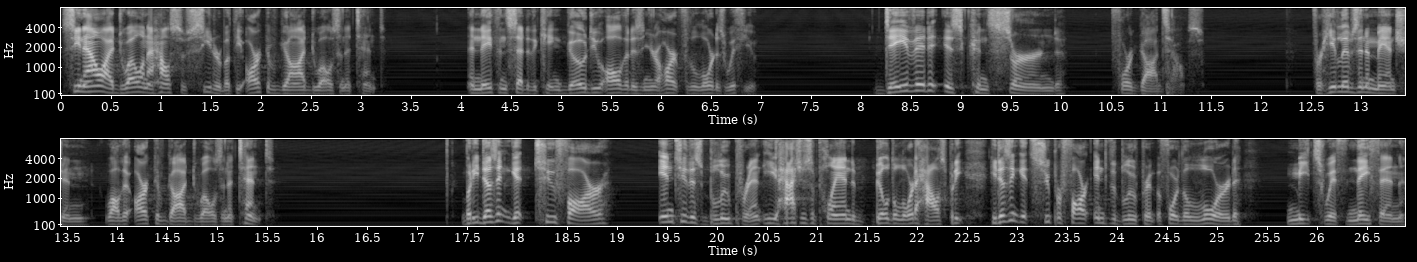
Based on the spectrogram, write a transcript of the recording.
See now, I dwell in a house of cedar, but the ark of God dwells in a tent. And Nathan said to the king, Go do all that is in your heart, for the Lord is with you. David is concerned for God's house, for he lives in a mansion while the ark of God dwells in a tent. But he doesn't get too far into this blueprint. He hatches a plan to build the Lord a house, but he, he doesn't get super far into the blueprint before the Lord meets with Nathan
